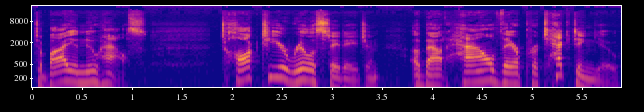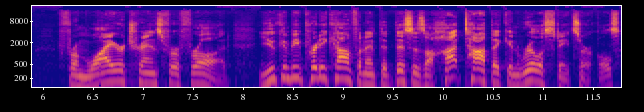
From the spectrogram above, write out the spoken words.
to buy a new house, talk to your real estate agent about how they're protecting you from wire transfer fraud. You can be pretty confident that this is a hot topic in real estate circles,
